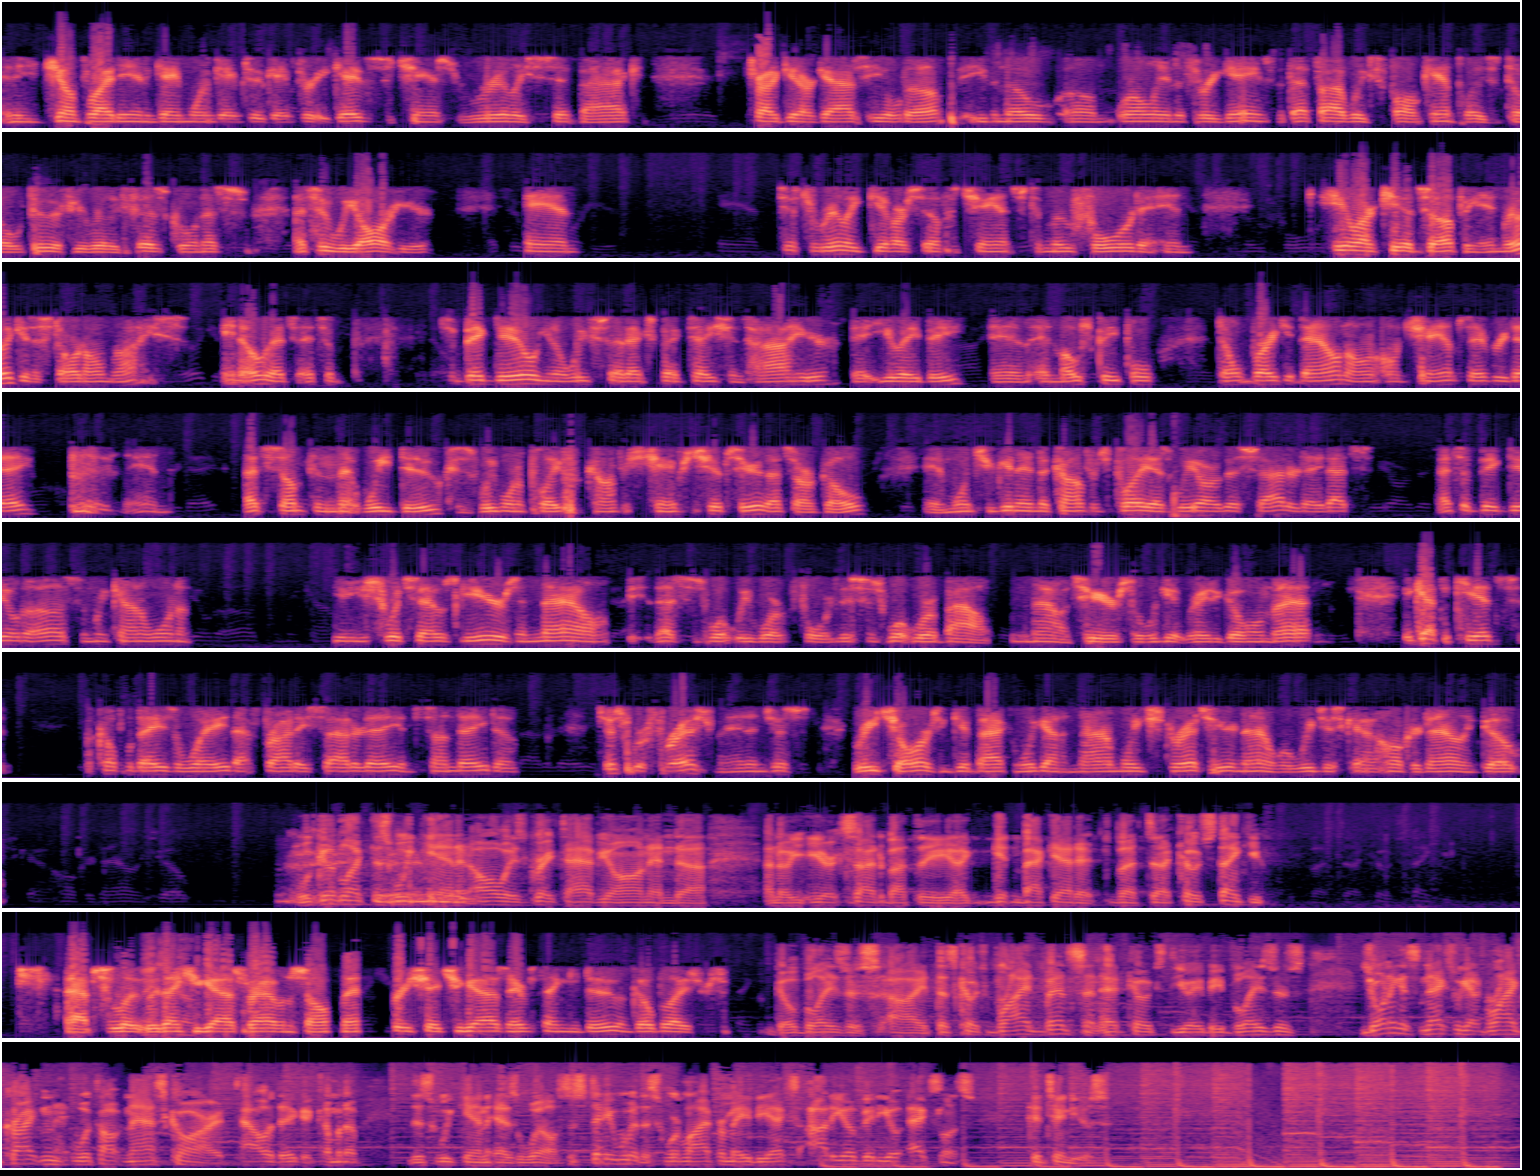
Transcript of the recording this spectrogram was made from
and then you jump right in, in game one, game two, game three, it gave us a chance to really sit back try to get our guys healed up, even though um, we're only in the three games. But that five weeks of fall camp plays a toll too if you're really physical, and that's that's who we are here. And just to really give ourselves a chance to move forward and heal our kids up and really get a start on Rice. You know, that's it's a it's a big deal. You know, we've set expectations high here at UAB, and and most people don't break it down on on champs every day, and that's something that we do because we want to play for conference championships here. That's our goal. And once you get into conference play, as we are this Saturday, that's that's a big deal to us, and we kind of want to. You, know, you switch those gears, and now this is what we work for. This is what we're about. Now it's here, so we'll get ready to go on that. It got the kids a couple of days away that Friday, Saturday, and Sunday to just refresh, man, and just recharge and get back. And we got a nine week stretch here now where we just got to hunker down and go. Well, good luck this weekend, and always great to have you on. And uh, I know you're excited about the uh, getting back at it. But uh, Coach, thank you. Absolutely, thank you guys for having us on. Man, appreciate you guys and everything you do, and go Blazers. Go Blazers. All right, that's Coach Bryant Vincent, head coach of the UAB Blazers. Joining us next, we got Brian Crichton. We'll talk NASCAR at Talladega coming up this weekend as well. So stay with us. We're live from AVX. Audio Video Excellence continues.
